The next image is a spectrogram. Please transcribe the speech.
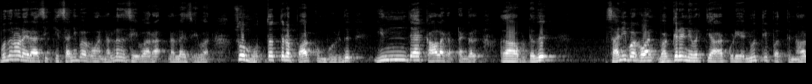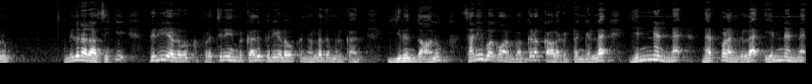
புதனுடைய ராசிக்கு சனி பகவான் நல்லது செய்வாரா? நல்லது செய்வார். ஸோ மொத்தத்தில் பார்க்கும்பொழுது இந்த காலகட்டம் காலகட்டங்கள் அதாகப்பட்டது சனி பகவான் வக்ர நிவர்த்தி ஆகக்கூடிய நூற்றி பத்து நாளும் மிதுன ராசிக்கு பெரிய அளவுக்கு பிரச்சனையும் இருக்காது பெரிய அளவுக்கு நல்லதும் இருக்காது. இருந்தாலும் சனி பகவான் வக்ர காலகட்டங்களில் என்னென்ன நற்பலன்களை என்னென்ன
